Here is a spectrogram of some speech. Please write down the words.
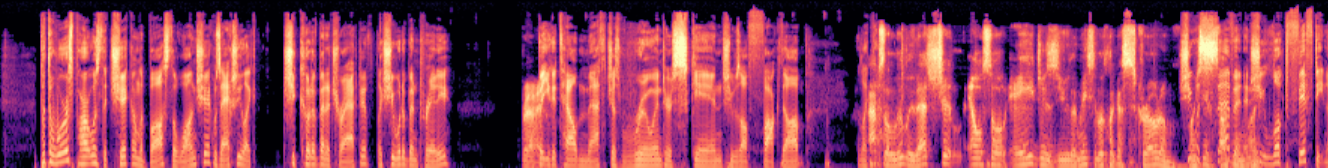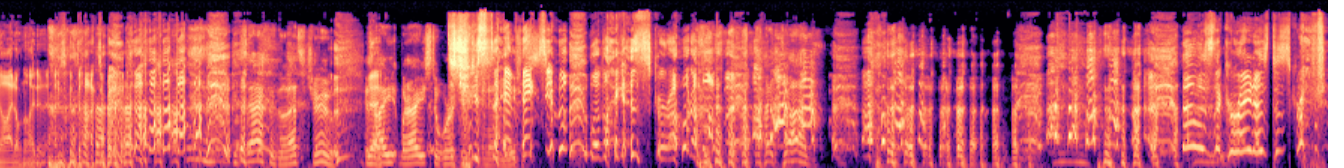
But the worst part was the chick on the bus. The one chick was actually like, she could have been attractive, like she would have been pretty, Right. but you could tell meth just ruined her skin. She was all fucked up. Like uh, Absolutely. That shit also ages you. That makes you look like a scrotum. She Like was seven fucking, and like- she looked fifty. No, I don't know. I didn't ask the doctor. exactly, though. That's true. Yeah. I, where I used to work Did you in say it makes you look like a scrotum? it does. That was the greatest description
